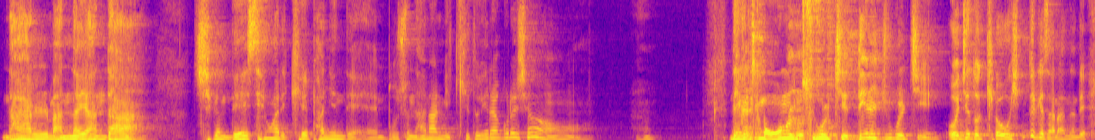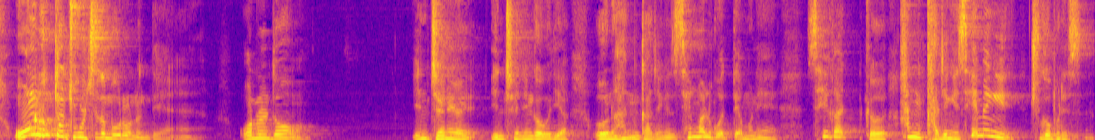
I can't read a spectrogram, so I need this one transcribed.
나를 만나야 한다. 지금 내 생활이 개판인데 무슨 하나님이 기도해라 그러셔? 어? 내가 지금 오늘 죽을지 내일 죽을지 어제도 겨우 힘들게 살았는데 오늘 또 죽을지도 모르는데 오늘도 인천에 인천인가 어디야? 어느 한 가정에서 생활고 때문에 세가 그 한 가정에 세 명이 죽어버렸어요.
